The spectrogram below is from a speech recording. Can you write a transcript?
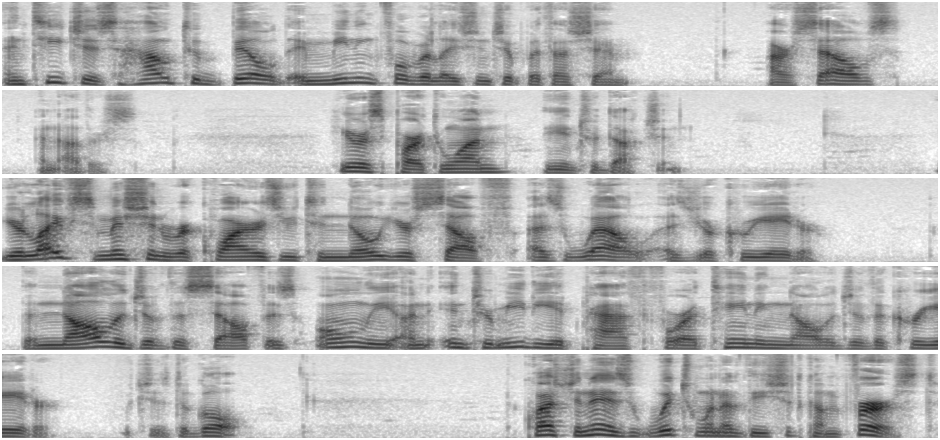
and teaches how to build a meaningful relationship with Hashem, ourselves, and others. Here is part one, the introduction. Your life's mission requires you to know yourself as well as your Creator. The knowledge of the self is only an intermediate path for attaining knowledge of the Creator, which is the goal. The question is which one of these should come first?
